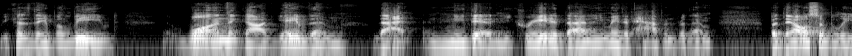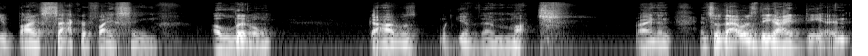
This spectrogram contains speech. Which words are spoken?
because they believed one that God gave them that, and, and He did. He created that, and He made it happen for them. But they also believed by sacrificing a little, God was would give them much right? And, and so that was the idea. And,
